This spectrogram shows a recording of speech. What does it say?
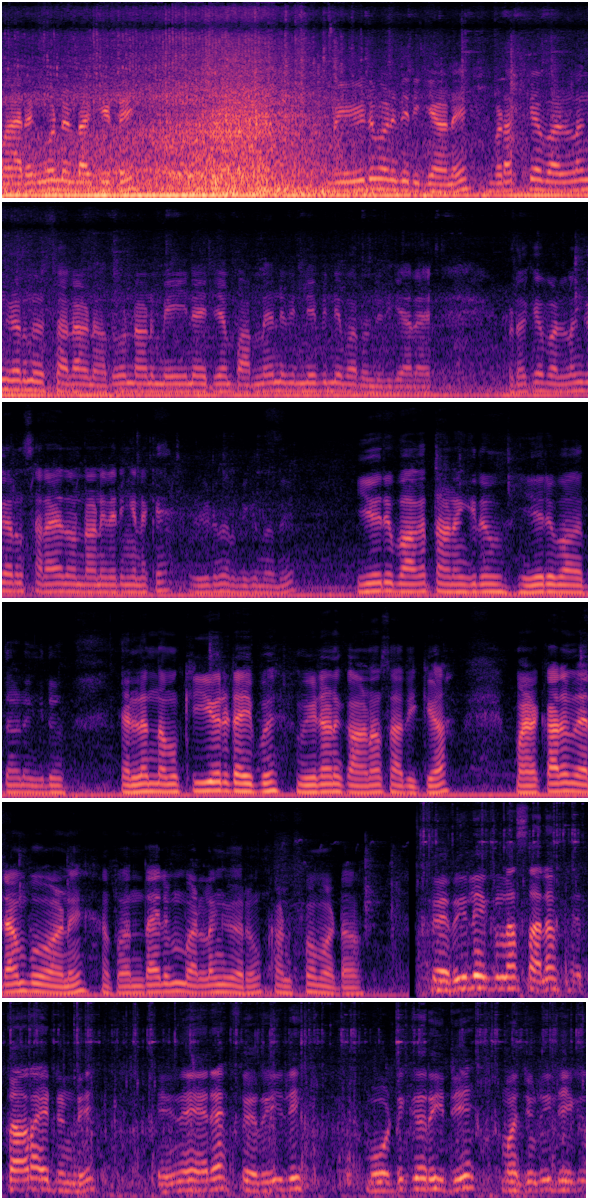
മരം കൊണ്ടുണ്ടാക്കിയിട്ട് വീട് പണിതിരിക്കുകയാണ്. ഇവിടെയൊക്കെ വെള്ളം കയറുന്ന സ്ഥലമാണ്. അതുകൊണ്ടാണ് മെയിനായിട്ട് ഞാൻ പറഞ്ഞതിന് പിന്നെ പിന്നെ പറഞ്ഞുകൊണ്ടിരിക്കുക അല്ലേ? ഇവിടെയൊക്കെ വെള്ളം കയറുന്ന സ്ഥലമായതുകൊണ്ടാണ് ഇവരിങ്ങനെയൊക്കെ വീട് നിർമ്മിക്കുന്നത്. ഈ ഒരു ഭാഗത്താണെങ്കിലും ഈ ഒരു ഭാഗത്താണെങ്കിലും എല്ലാം നമുക്ക് ഈ ഒരു ടൈപ്പ് വീടാണ് കാണാൻ സാധിക്കുക. മഴക്കാലം വരാൻ പോവാണ്. അപ്പോൾ എന്തായാലും വെള്ളം കയറും കൺഫേം ആട്ടോ. ഫെറിയിലേക്കുള്ള സ്ഥലം എത്താറായിട്ടുണ്ട്. ഇനി നേരെ ഫെറിയിൽ ബോട്ടിൽ കയറിയിട്ട് മജുളിയിലേക്ക്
